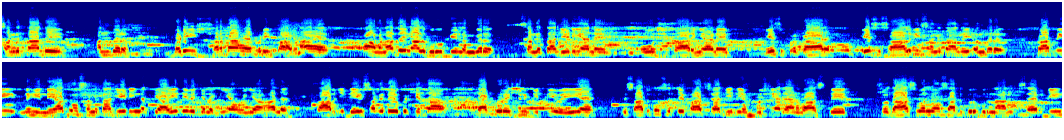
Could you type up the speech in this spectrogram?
ਸੰਗਤਾਂ ਦੇ ਅੰਦਰ ਬੜੀ ਸ਼ਰਧਾ ਹੈ, ਬੜੀ ਭਾਵਨਾ ਹੈ। ਭਾਵਨਾ ਦੇ ਨਾਲ ਗੁਰੂ ਕੇ ਲੰਗਰ ਸੰਗਤਾਂ ਜਿਹੜੀਆਂ ਨੇ, ਉਹ ਸ਼ਿਕਾਰੀਆਂ ਨੇ। ਇਸ ਪ੍ਰਕਾਰ ਇਸ ਸਾਲ ਵੀ ਸੰਗਤਾਂ ਦੇ ਅੰਦਰ ਕਾਫੀ ਮਹੀਨਿਆਂ ਤੋਂ ਸੰਗਤਾਂ ਜਿਹੜੀਆਂ ਤਿਆਰੀ ਦੇ ਵਿੱਚ ਲੱਗੀਆਂ ਹੋਈਆਂ ਹਨ। ਆਪ ਜੀ ਦੇਖ ਸਕਦੇ ਹੋ ਕਿ ਕਿੱਦਾਂ ਡੈਕੋਰੇਸ਼ਨ ਕੀਤੀ ਹੋਈ ਹੈ ਤੇ ਸਤਿਗੁਰ ਸੱਚੇ ਪਾਤਸ਼ਾਹ ਜੀ ਦੀਆਂ ਖੁਸ਼ੀਆਂ ਲੈਣ ਵਾਸਤੇ ਸੁਦਾਸ ਵੱਲੋਂ ਸਤਿਗੁਰੂ ਗੁਰੂ ਨਾਨਕ ਸਾਹਿਬ ਜੀ,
